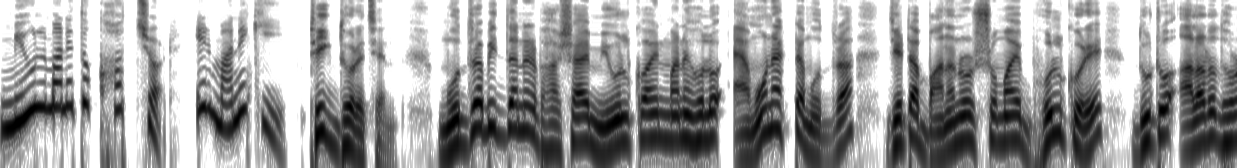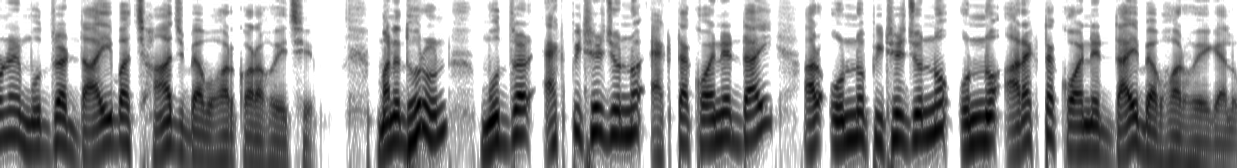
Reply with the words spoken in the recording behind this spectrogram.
মিউল মানে তো খচ্চর। এর মানে কি? ঠিক ধরেছেন। মুদ্রাবিজ্ঞানের ভাষায় মিউল কয়েন মানে হলো এমন একটা মুদ্রা যেটা বানানোর সময় ভুল করে দুটো আলাদা ধরনের মুদ্রার ডাই বা ছাঁচ ব্যবহার করা হয়েছে। মানে ধরুন মুদ্রার এক পিঠের জন্য একটা কয়েনের ডাই আর অন্য পিঠের জন্য অন্য আরেকটা কয়েনের ডাই ব্যবহার হয়ে গেল।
